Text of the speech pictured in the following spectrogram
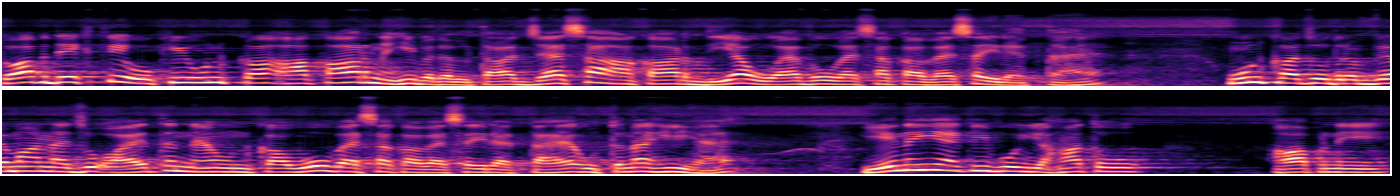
तो आप देखते हो कि उनका आकार नहीं बदलता। जैसा आकार दिया हुआ है, वो वैसा का वैसा ही रहता है। उनका जो द्रव्यमान है, जो आयतन है, उनका वो वैसा का वैसा ही रहता है, उतना ही है। ये नहीं है कि वो यहाँ तो आपने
